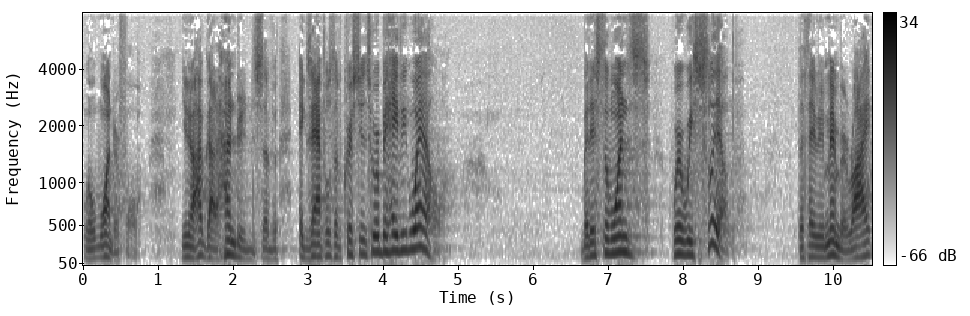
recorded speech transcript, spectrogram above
Well, wonderful. You know, I've got hundreds of examples of Christians who are behaving well. But it's the ones where we slip that they remember, right?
